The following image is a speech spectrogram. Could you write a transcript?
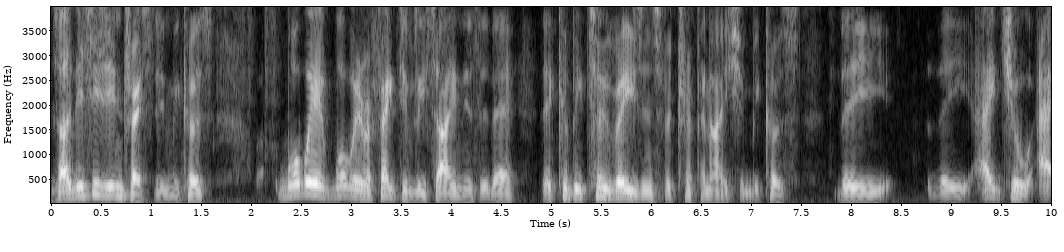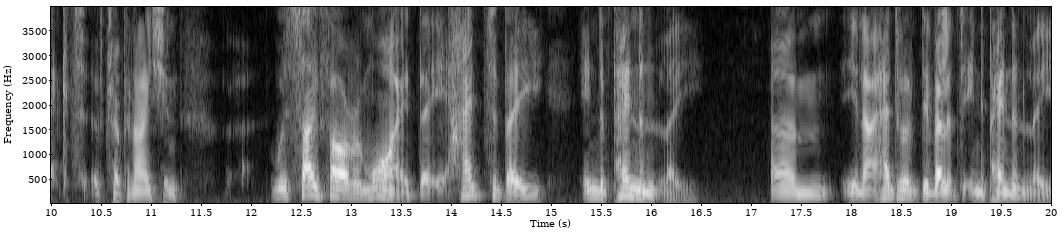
So this is interesting because what we're what we're effectively saying is that there there could be two reasons for trepanation because the the actual act of trepanation was so far and wide that it had to be independently um, you know, had to have developed independently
